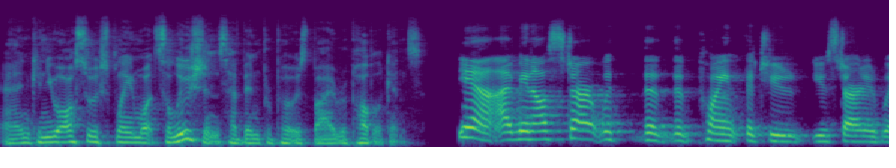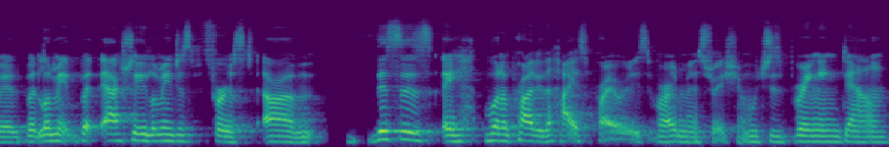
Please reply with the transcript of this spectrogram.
And can you also explain what solutions have been proposed by Republicans? Yeah, I mean, I'll start with the the point that you you started with, but let me, but actually, let me just first. Um, this is a one of probably the highest priorities of our administration, which is bringing down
